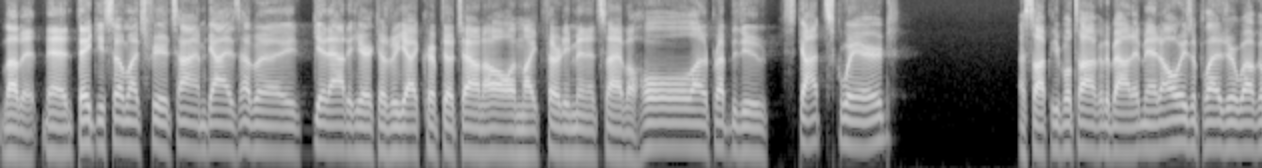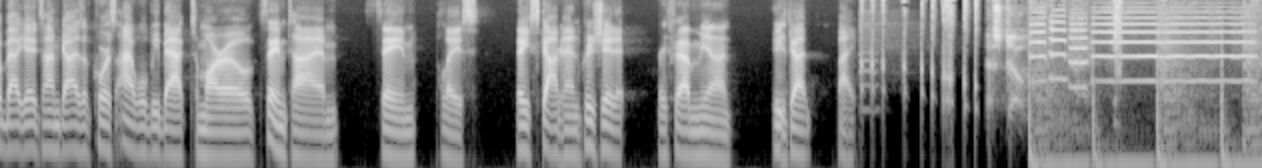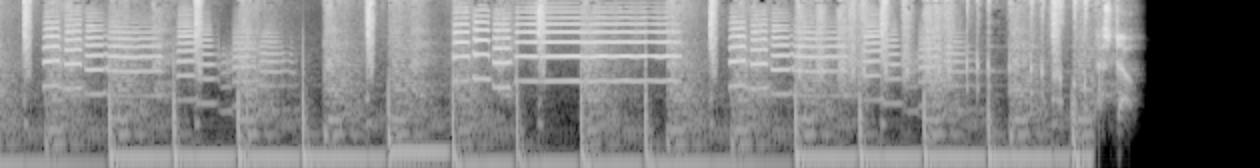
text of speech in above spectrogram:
Love it, man. Thank you so much for your time, guys. I'm gonna get out of here because we got crypto town hall in like 30 minutes. And I have a whole lot of prep to do. Scott squared. I saw people talking about it, man. Always a pleasure. Welcome back anytime, guys. Of course, I will be back tomorrow, same time, same place. Thanks, Scott, man. Appreciate it. Thanks for having me on. Peace, God. Bye. Let's go.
